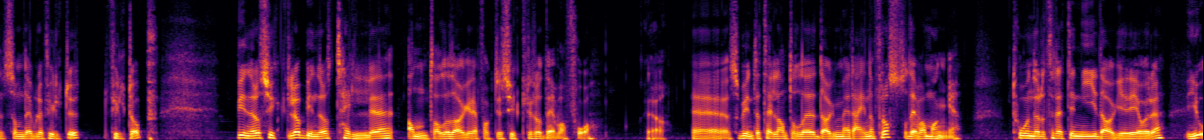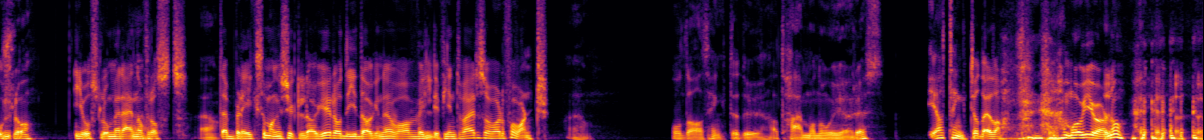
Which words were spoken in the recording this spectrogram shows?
det som det ble fylt, ut, fylt opp. Begynner å sykle og begynner å telle antallet dager jeg faktisk sykler, og det var få. ja. Eh, Så begynte jeg å telle antallet dager med regn og frost, og det var mange. 239 dager i året I Oslo. I Oslo med regn og frost. Ja. Det ble ikke så mange sykkeldager, og de dagene var veldig fint vær, så var det for varmt. Ja. Og da tenkte du at her må noe gjøres? Ja, tenkte jo det, da. Her må vi gjøre noe.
